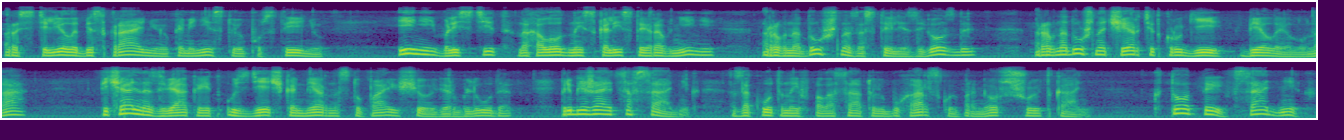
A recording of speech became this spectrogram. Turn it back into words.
расстелила бескрайнюю каменистую пустыню. Иней блестит на холодной скалистой равнине, равнодушно застыли звезды, равнодушно чертит круги белая луна, печально звякает уздечка мерно ступающего верблюда, приближается всадник, закутанный в полосатую бухарскую промерзшую ткань. «Кто ты, всадник?»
